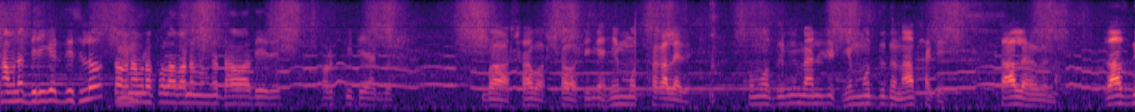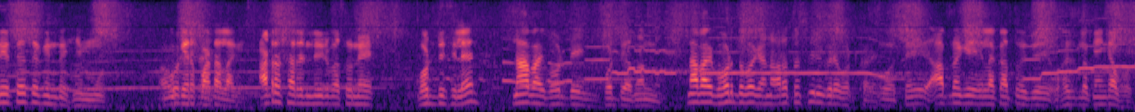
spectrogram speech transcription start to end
সামনে ব্রিগেড দিছিল তখন আমরা পোলা বানা মনে ধাওয়া দিয়ে দিই ওর পিঠে একবার। বা সাবাস সাবাস ঠিক আছে হিম্মত থাকা লাগে। শ্রমজীবী মানুষের হিম্মত যদি না থাকে তাহলে হবে না। রাজনীতিতে তো কিন্তু হিম্মত বুকের। পাটা লাগে। আঠারো সালের নির্বাচনে ভোট দিয়েছিলেন না ভাই ভোট দেয়নি ভোট দেওয়া জাননি না ভাই ভোট দেবো কেন? ওরা তো চুরি করে ভোট করে। ও তে আপনাকে এলাকা তো ওই যে হয়েছিল কেঙ্কা ভোট?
